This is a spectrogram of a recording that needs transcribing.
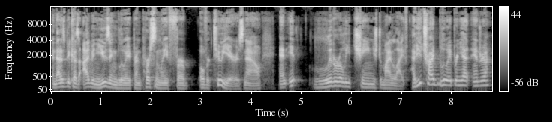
and that is because I've been using Blue Apron personally for over two years now, and it literally changed my life. Have you tried Blue Apron yet, Andrea?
